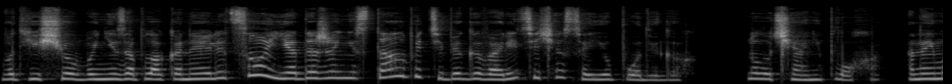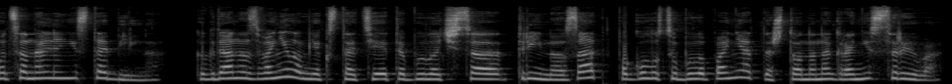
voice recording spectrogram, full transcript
Вот еще бы не заплаканное лицо, я даже не стал бы тебе говорить сейчас о ее подвигах. Но Луча неплохо. Она эмоционально нестабильна. Когда она звонила мне, кстати, это было часа три назад, по голосу было понятно, что она на грани срыва.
